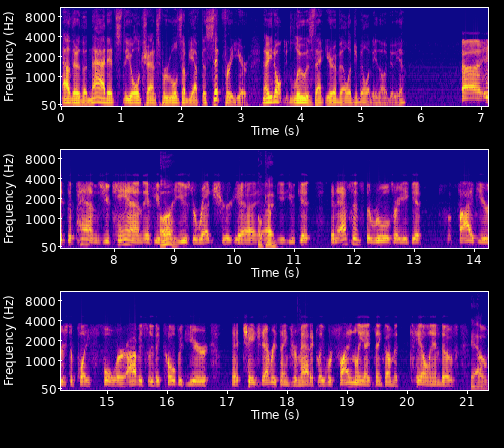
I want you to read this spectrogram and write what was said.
Other than that, it's the old transfer rules of you have to sit for a year. Now, you don't lose that year of eligibility, though, do you? Uh, it depends. You can if you've Oh. already used a red shirt. Yeah. Okay. Um, you, you get, in essence, the rules are you get five years to play four. Obviously, the COVID year it changed everything dramatically. We're finally, I think, on the tail end of Yeah. of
